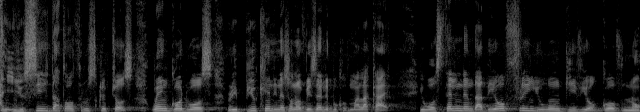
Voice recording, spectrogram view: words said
And you see that all through scriptures. When God was rebuking the nation of Israel in the book of Malachi, He was telling them that the offering you won't give your governor,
